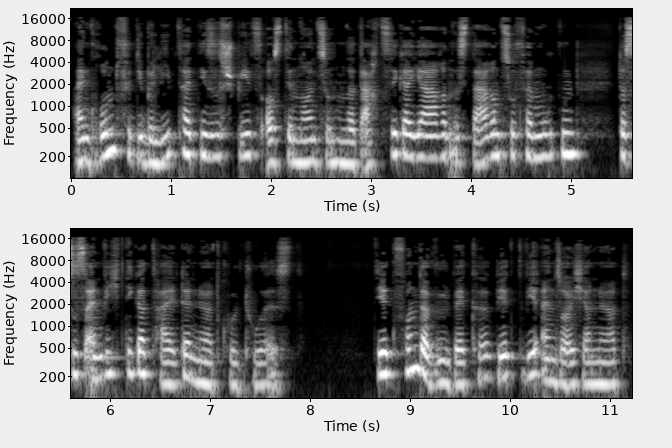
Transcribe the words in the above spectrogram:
Ein Grund für die Beliebtheit dieses Spiels aus den 1980er Jahren ist darin zu vermuten, dass es ein wichtiger Teil der Nerdkultur ist. Dirk von der Wühlbecke wirkt wie ein solcher Nerd.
